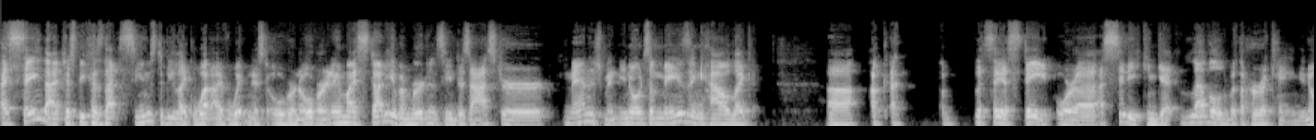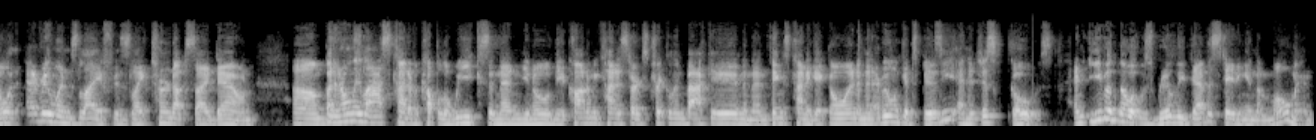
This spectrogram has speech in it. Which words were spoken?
I say that just because that seems to be like what I've witnessed over and over. And in my study of emergency and disaster management, you know, it's amazing how like uh, a, a, a, let's say a state or a, a city can get leveled with a hurricane, you know, and everyone's life is like turned upside down. Um, but it only lasts kind of a couple of weeks and then you know the economy kind of starts trickling back in and then things kind of get going and then everyone gets busy and it just goes and even though it was really devastating in the moment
